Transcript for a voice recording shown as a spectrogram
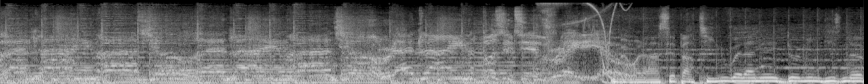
Redline Radio, Redline Radio, Redline Positive Radio. Ben voilà, c'est parti, nouvelle année 2019,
